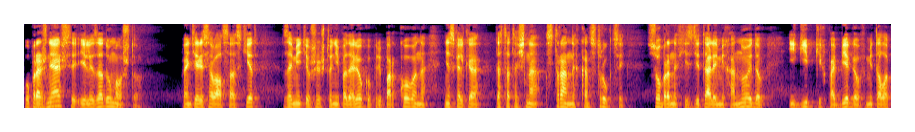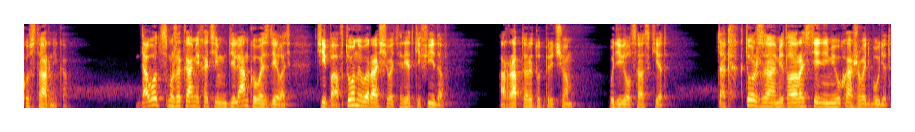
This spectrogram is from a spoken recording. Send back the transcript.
«Упражняешься или задумал что?» – поинтересовался Аскет, заметивший, что неподалеку припарковано несколько достаточно странных конструкций, собранных из деталей механоидов и гибких побегов металлокустарников. «Да вот с мужиками хотим делянку возделать, типа автоны выращивать редких видов». «А рапторы тут при чем?» – удивился Аскет. «Так кто ж за металлорастениями ухаживать будет?»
